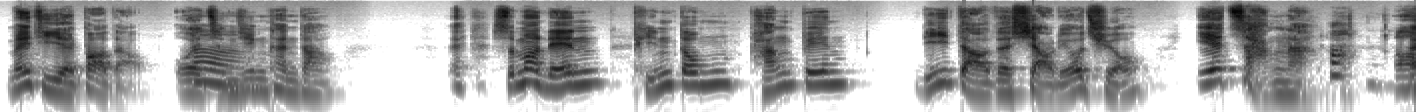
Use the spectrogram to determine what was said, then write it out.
媒体也报道，我也曾经看到，哎，什么连屏东旁边离岛的小琉球也涨了，哦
